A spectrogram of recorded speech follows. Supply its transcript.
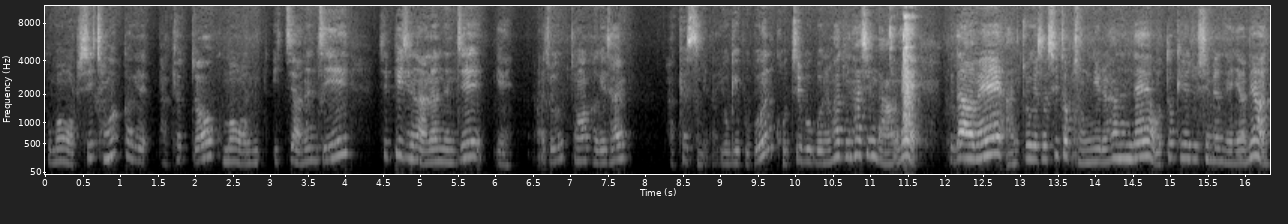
구멍 없이 정확하게 박혔죠. 구멍 없- 있지 않은지 씹히지는 않았는지 예 아주 정확하게 잘 박혔습니다. 여기 부분 고치 부분을 확인하신 다음에 그 다음에 안쪽에서 시접 정리를 하는데 어떻게 해주시면 되냐면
